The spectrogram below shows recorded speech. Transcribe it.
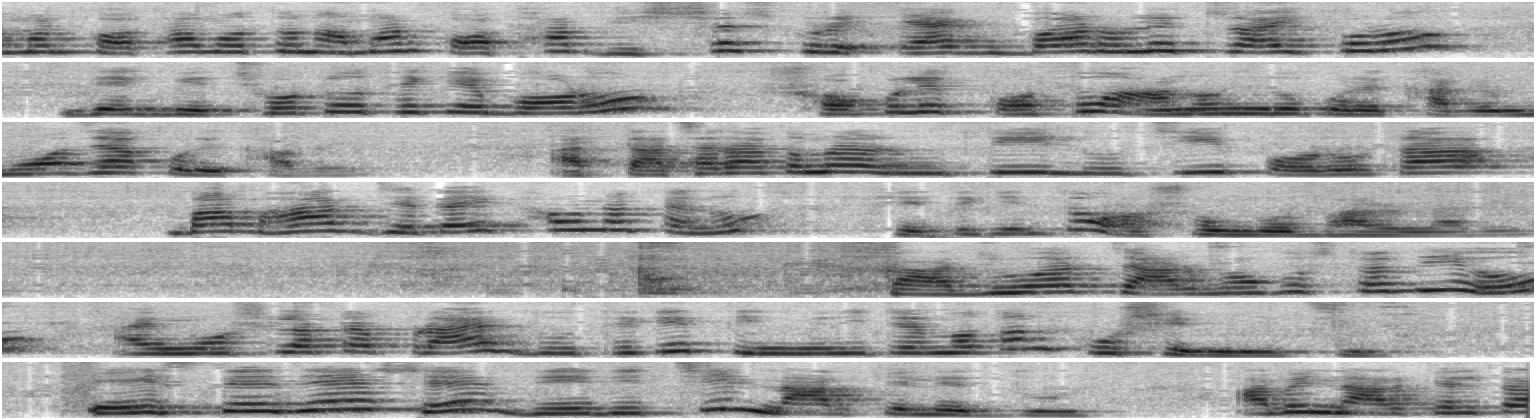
আমার কথা মতন, আমার কথা বিশ্বাস করে একবার হলে ট্রাই করো। দেখবে ছোট থেকে বড় সকলে কত আনন্দ করে খাবে, মজা করে খাবে। আর তাছাড়া তোমরা রুটি, লুচি, পরোটা বা ভাত যেটাই খাও না কেন, খেতে কিন্তু অসম্ভব ভালো লাগে। কাজু আর চার মগজটা দিয়েও আমি মশলাটা প্রায় দু থেকে তিন মিনিটের মতন কষে নিয়েছি। এই স্টেজে এসে দিয়ে দিচ্ছি নারকেলের দুধ। আমি নারকেলটা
